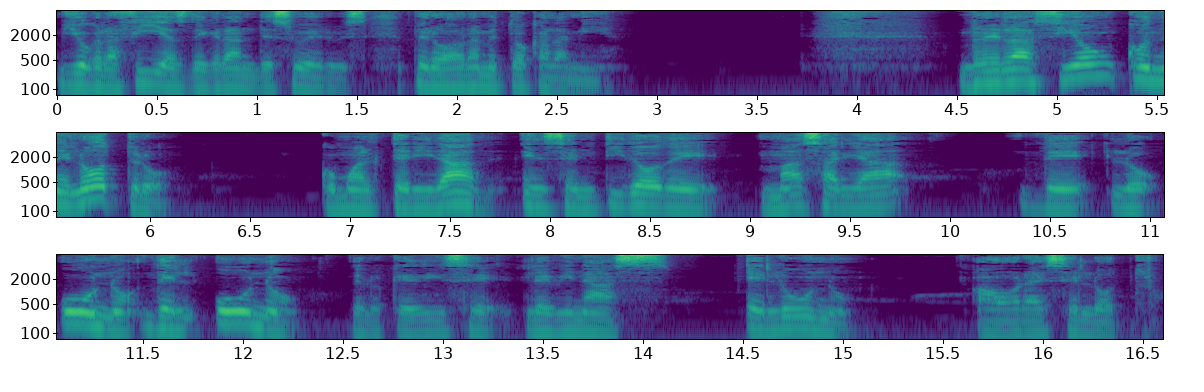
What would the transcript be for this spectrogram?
biografías de grandes héroes, pero ahora me toca la mía. Relación con el otro como alteridad en sentido de más allá de lo uno, del uno, de lo que dice Levinas, el uno, ahora es el otro.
